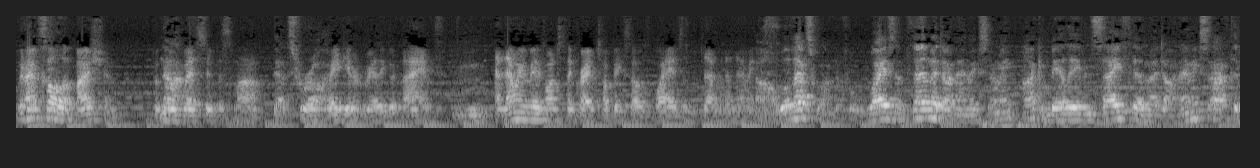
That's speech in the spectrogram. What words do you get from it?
We don't call it motion because No. we're super smart. That's right. We give it really good names. Mm. And then we move on to the great topics of waves and thermodynamics. Oh, well, that's wonderful. Waves and thermodynamics. I mean, I can barely even say thermodynamics. I have to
